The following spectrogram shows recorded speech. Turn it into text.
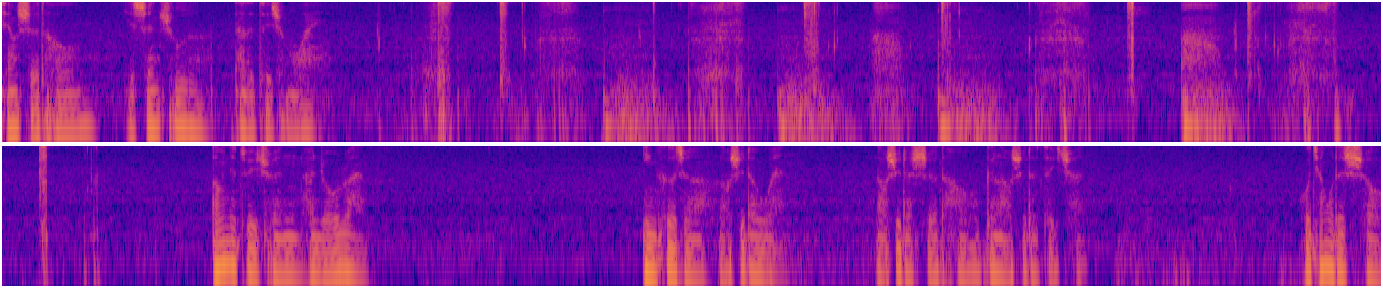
将舌头也伸出了他的嘴唇外。阿威的嘴唇很柔软，应和着老师的吻。老师的舌头跟老师的嘴唇，我将我的手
